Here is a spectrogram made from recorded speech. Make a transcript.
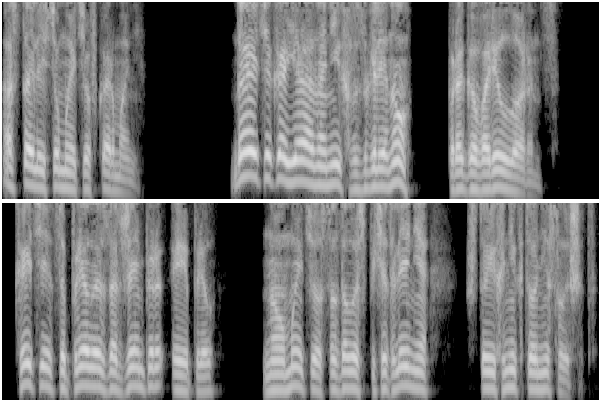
остались у Мэтью в кармане. «Дайте-ка я на них взгляну», — проговорил Лоренс. Кэти цеплялась за джемпер Эйприл, но у Мэтью создалось впечатление, что их никто не слышит.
